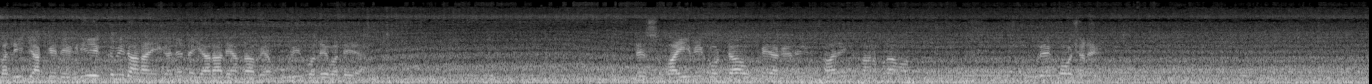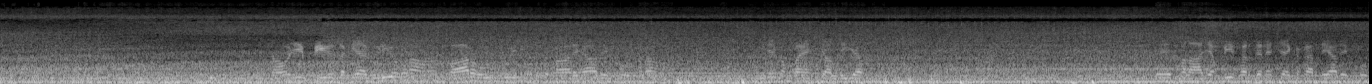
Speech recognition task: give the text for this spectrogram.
ਬੱਲੀ ਜਾ ਕੇ ਦੇਖ ਲਈਏ, ਇੱਕ ਵੀ ਦਾਣਾ ਨਹੀਂ, ਕਹਿੰਦੇ ਨਜ਼ਾਰਾ ਲਿਆਂਦਾ ਪਿਆ, ਪੂਰੀ ਬੱਲੇ ਬੱਲੇ ਆ। ਤੇ ਸਫ਼ਾਈ ਵੀ ਗੋਡਾ ਓਕੇ ਆ ਕਹਿੰਦੇ ਸਾਰੇ ਕਿਸਾਨ ਭਰਾਵਾਂ ਪੂਰੇ ਖੁਸ਼ ਨੇ। ਲਓ ਜੀ ਵੀਰ ਲੱਗਿਆ ਵੀਡੀਓ ਬਣਾਉਣ, ਬਾਹਰ ਹੋਊ ਕੋਈ ਦਿਖਾ ਰਿਹਾ, ਦੇਖੋ ਖੜਾ ਇਹਦੇ ਕੰਬਾਈਨ ਚੱਲਦੀ ਆ। ਤੇ ਮੁਲਾਜ਼ਮ ਵੀ ਫਿਰਦੇ ਨੇ, ਚੈੱਕ ਕਰਦੇ ਆ, ਦੇਖੋ।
